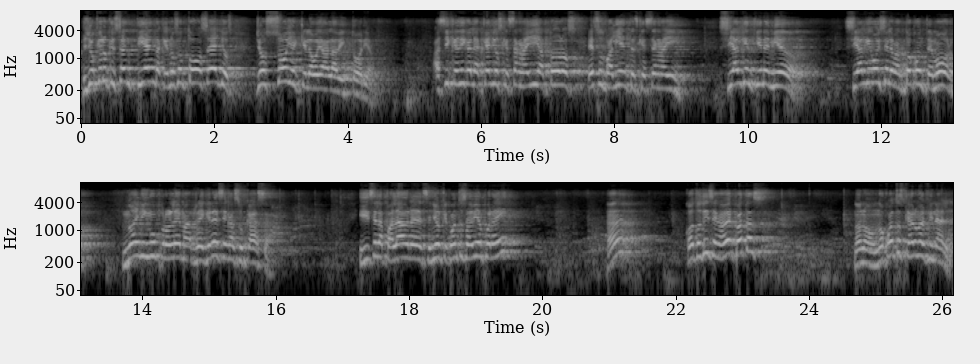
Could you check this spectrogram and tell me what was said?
Y yo quiero que usted entienda que no son todos ellos, yo soy el que le voy a dar la victoria. Así que dígale a aquellos que están ahí, a todos esos valientes que estén ahí, si alguien tiene miedo, si alguien hoy se levantó con temor, no hay ningún problema, regresen a su casa. Y dice la palabra del Señor que cuántos habían por ahí. ¿Ah? ¿Cuántos dicen? A ver, ¿cuántos? No, no, no, ¿cuántos quedaron al final?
